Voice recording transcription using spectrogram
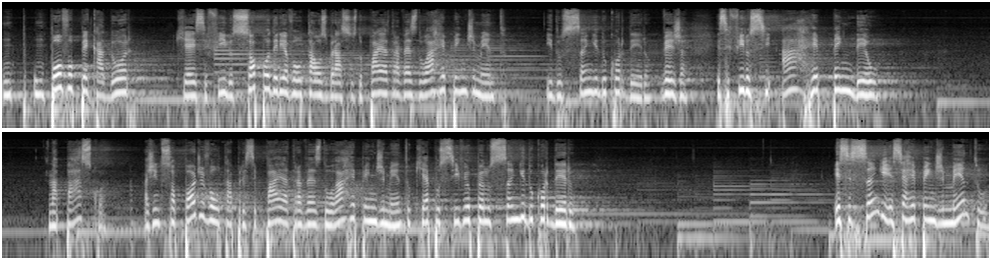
Um, um povo pecador que é esse filho, só poderia voltar aos braços do pai através do arrependimento e do sangue do cordeiro. Veja, esse filho se arrependeu. Na Páscoa, a gente só pode voltar para esse pai através do arrependimento que é possível pelo sangue do cordeiro. Esse sangue, esse arrependimento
